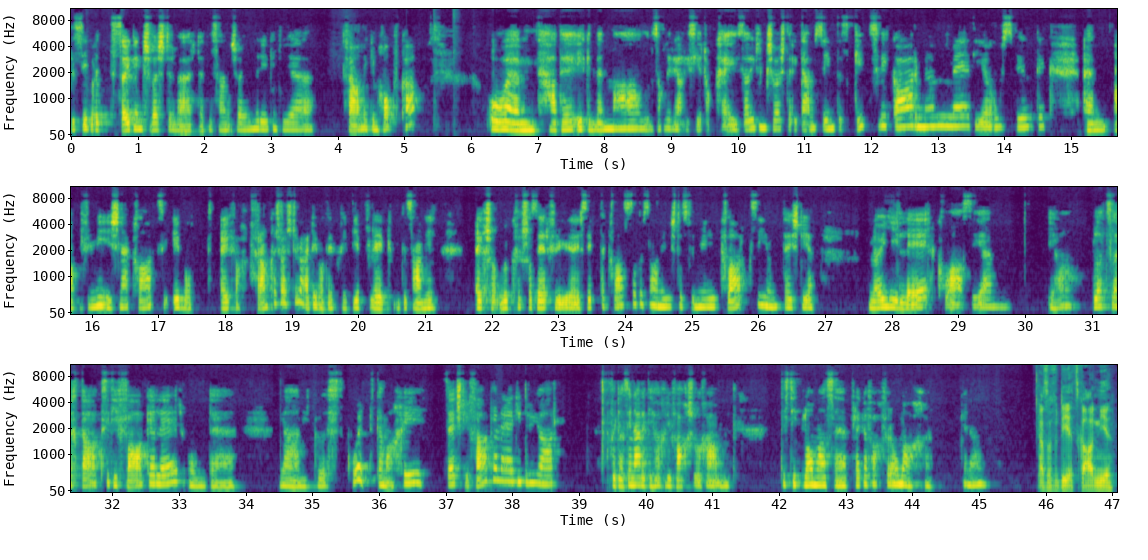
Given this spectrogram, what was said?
dass ich Säuglingsschwester werden Das habe ich schon immer irgendwie, äh, keine Ahnung, im Kopf gehabt. Und ähm, habe irgendwann mal so ein bisschen realisiert, okay, Säuglingsschwester in dem Sinn, das gibt's wie gar nicht mehr, die Ausbildung. Ähm, aber für mich ist nicht klar ich will einfach Krankenschwester werden, ich will einfach in die Pflege. Und das habe ich eigentlich schon, wirklich schon sehr früh in der siebten Klasse oder so, ist das für mich klar gewesen. Und dann ist die neue Lehre quasi, ähm, ja, plötzlich da gewesen, die Fagelehre. Und, äh, dann habe ich gewusst, gut, dann mache ich zuerst die Fagelehre, die drei Jahre, für das ich dann die höhere Fachschule kann und das Diplom als äh, Pflegefachfrau machen. Genau. Also für dich jetzt gar nie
